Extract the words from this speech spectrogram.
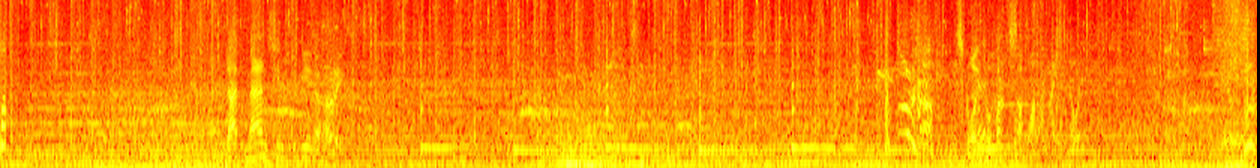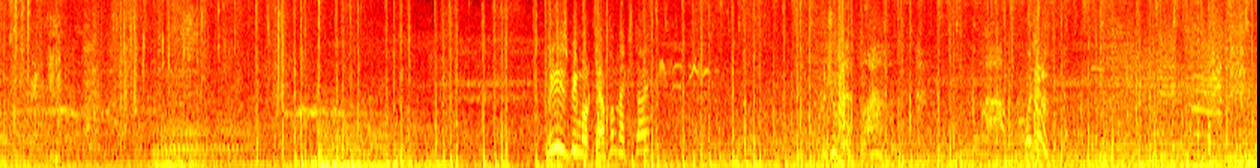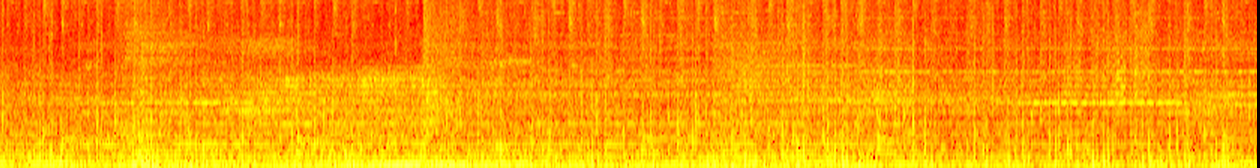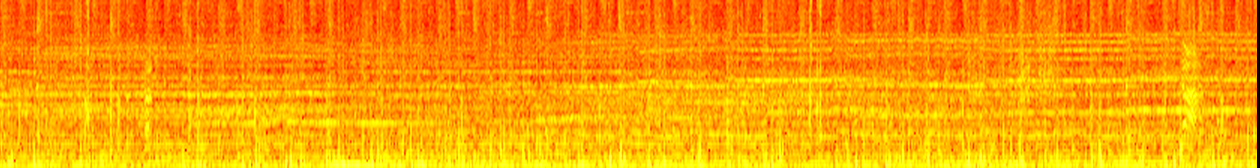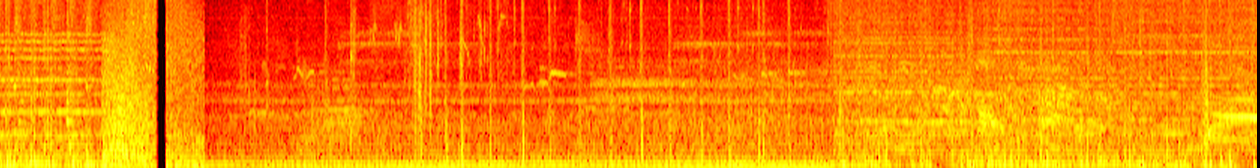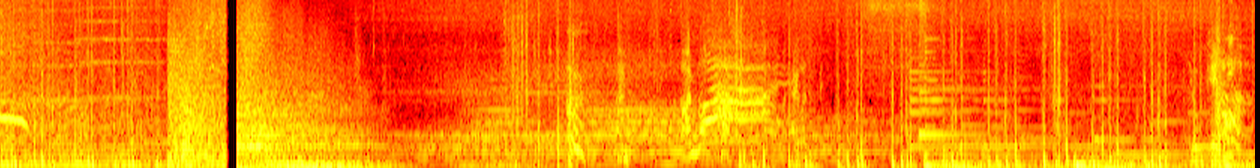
Come on. That man seems to be in a hurry. He's going to hurt someone, I know it. Please be more careful next time. Could you... Was I'm not hurt. I was... You gave me...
